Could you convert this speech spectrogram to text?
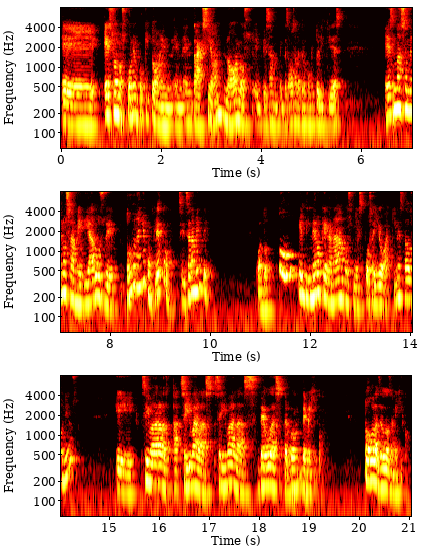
Eh, eso nos pone un poquito en, en, tracción, ¿no? Nos empiezan, empezamos a meter un poquito de liquidez. Es más o menos a mediados de todo un año completo, sinceramente. Cuando todo el dinero que ganábamos mi esposa y yo aquí en Estados Unidos eh, se, iba a dar a se, iba a las, se iba a las deudas perdón, de México. Todas las deudas de México.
